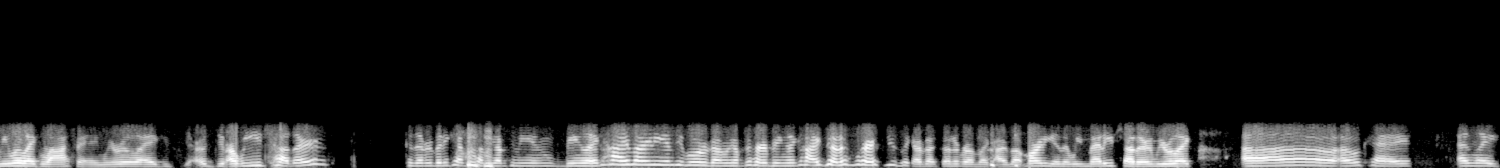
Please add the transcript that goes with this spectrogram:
we were like laughing. We were like, "Are- "Are we each other?" Because everybody kept coming up to me and being like, "Hi, Marnie," and people were coming up to her being like, "Hi, Jennifer." She's like, "I'm not Jennifer." I'm like, "I'm not Marnie." And then we met each other, and we were like, "Oh, okay." And like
